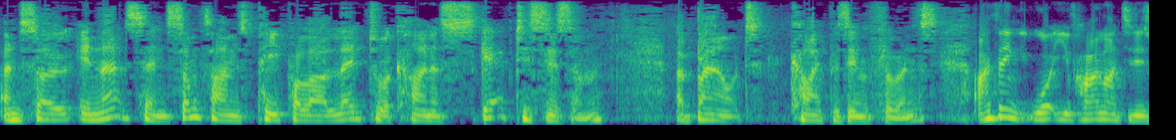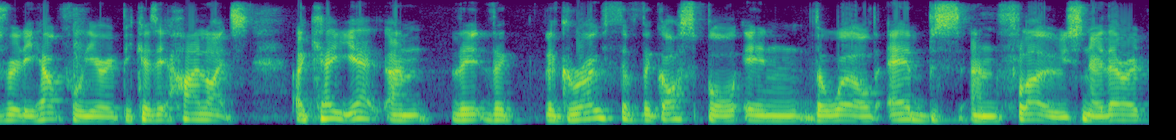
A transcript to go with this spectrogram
And so, in that sense, sometimes people are led to a kind of skepticism about Kuyper's influence. I think what you've highlighted is really helpful, Uri, because it highlights, okay, yeah, um, the, the the growth of the gospel in the world ebbs and flows. You know, there are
